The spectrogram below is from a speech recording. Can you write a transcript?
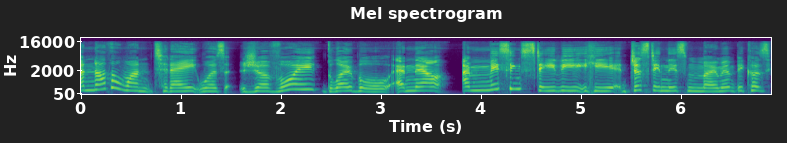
Another one today was Jervois Global. And now I'm missing Stevie here just in this moment because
